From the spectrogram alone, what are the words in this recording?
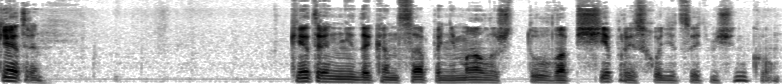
Кэтрин. Кэтрин не до конца понимала, что вообще происходит с этим щенком.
